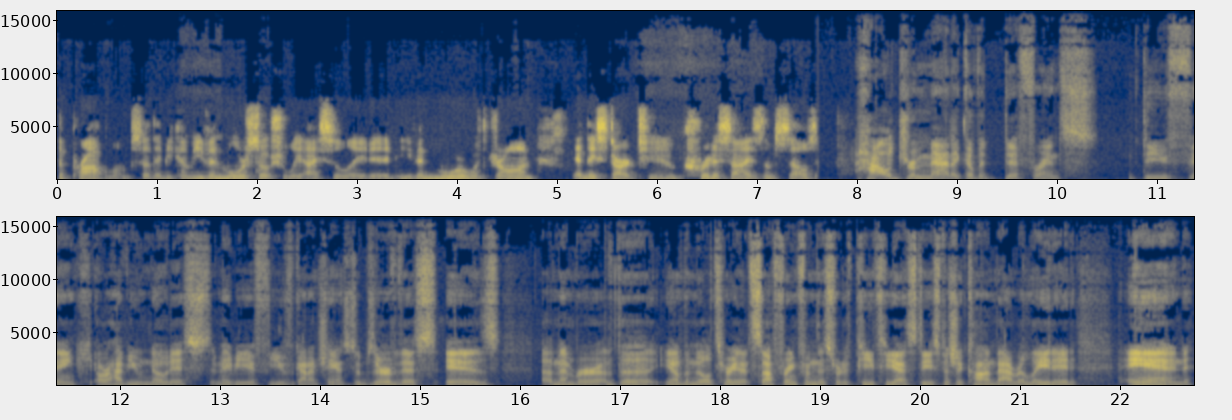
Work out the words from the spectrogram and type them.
the problem. So they become even more socially isolated, even more withdrawn, and they start to criticize themselves. How dramatic of a difference do you think, or have you noticed, maybe if you've got a chance to observe this, is a member of the you know the military that's suffering from this sort of PTSD, especially combat related, and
